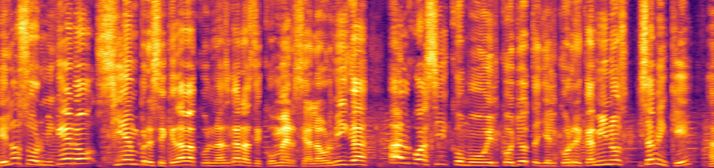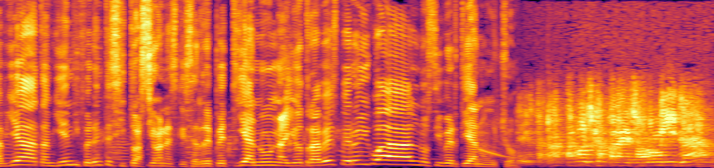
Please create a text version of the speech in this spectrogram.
El oso hormiguero siempre se quedaba con las ganas de comerse a la hormiga, algo así como el coyote y el correcaminos. ¿Y saben qué? Había también diferentes situaciones que se repetían una y otra vez, pero igual nos divertían mucho. Esta trampa no escapará esa hormiga,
